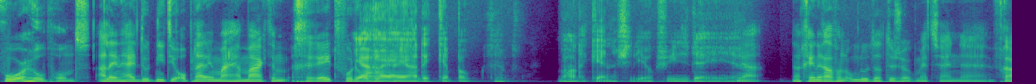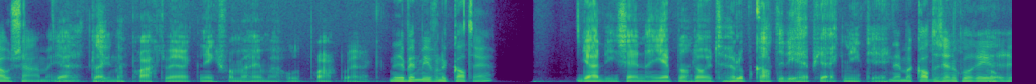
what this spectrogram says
voor hulphond. Alleen hij doet niet die opleiding, maar hij maakt hem gereed voor de Ja, ja, opleiding. ja, ik heb ook. We hadden kennissen die ook zoiets deden. Ja, Ja. Nou, generaal van Oem doet dat dus ook met zijn eh, vrouw samen. ja het lijkt me prachtwerk. Niks voor mij, maar goed, prachtwerk. Nee, je bent meer van de katten, hè? Ja, die zijn. Je hebt nog nooit hulpkatten, die heb je eigenlijk niet. Hè? Nee, maar katten zijn ook wel re- re-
